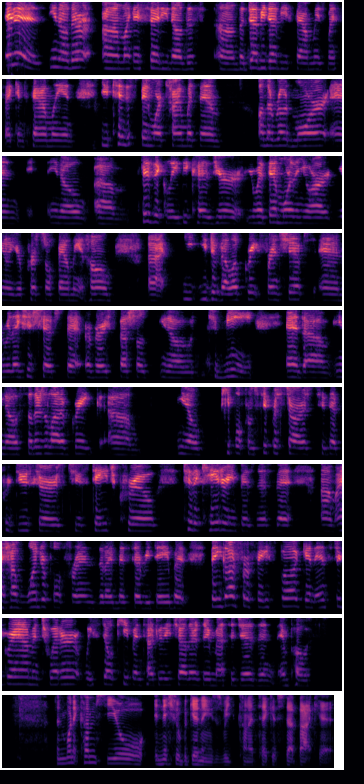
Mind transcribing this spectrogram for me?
It is, you know, they're um, like I said, you know, this um, the WWE family is my second family, and you tend to spend more time with them on the road more and you know um, physically because you're you're with them more than you are you know your personal family at home uh, you, you, develop great friendships and relationships that are very special you know to me. And um, you know so there's a lot of great um, you know people from superstars to the producers to stage crew to the catering business that um, I have wonderful friends that I miss every day, but thank God for Facebook and Instagram and Twitter. We still keep in touch with each other through messages and, and posts. And when it comes to your initial beginnings, as we kind of take a step back here,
